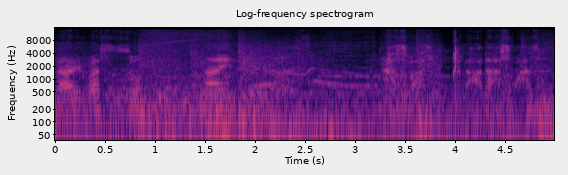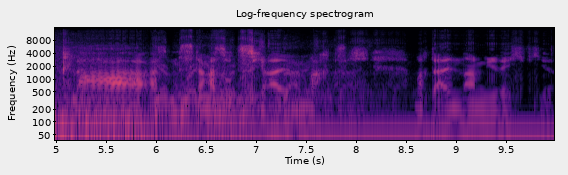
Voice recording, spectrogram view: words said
Nein, was zum... Nein. Das war so klar, das war so klar. Also Mr. Asozial macht sich, macht allen Namen gerecht hier.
